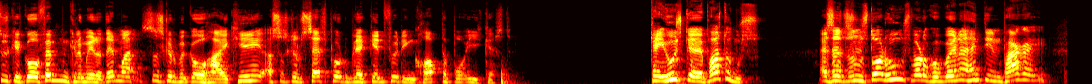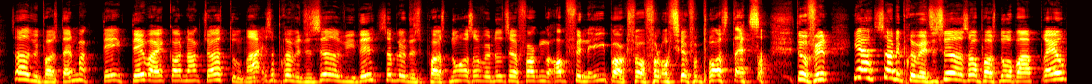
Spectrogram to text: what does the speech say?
du skal gå 15 km den vej, så skal du begå haiki, og så skal du satse på, at du bliver genfødt i en krop, der bor i IKAST. Kan I huske øh, Posthus? Altså sådan et stort hus, hvor du kunne gå ind og hente dine pakker i. Så havde vi Post Danmark. Det, det var ikke godt nok tørt, du. Nej, så privatiserede vi det. Så blev det til Post Nord, og så var vi nødt til at fucking opfinde e-boks for at få lov til at få post. Altså, det var fedt. Ja, så er det privatiseret, og så var Post Nord bare brev.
